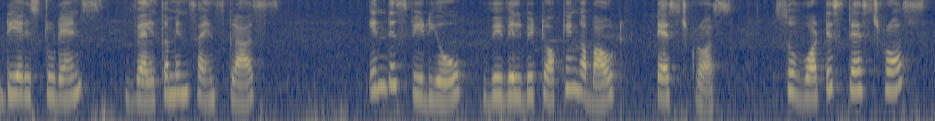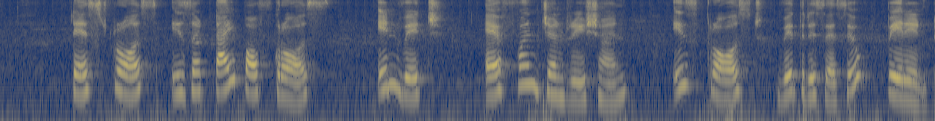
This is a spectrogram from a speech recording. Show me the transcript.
Dear students, welcome in science class. In this video, we will be talking about test cross. So what is test cross? Test cross is a type of cross in which F1 generation is crossed with recessive parent.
